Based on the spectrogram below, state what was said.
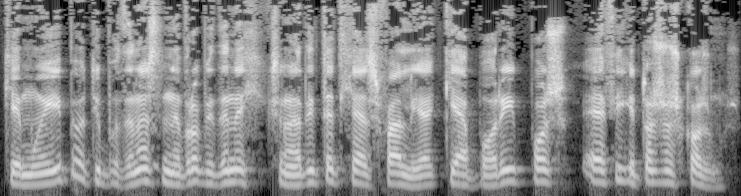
και μου είπε ότι πουθενά στην Ευρώπη δεν έχει ξαναδεί τέτοια ασφάλεια και απορεί πώς έφυγε τόσος κόσμος.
